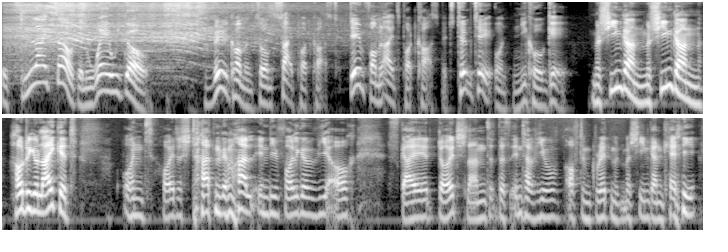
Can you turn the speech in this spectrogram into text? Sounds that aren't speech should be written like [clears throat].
It's lights out and away we go. Willkommen zum Side Podcast, dem Formel 1 Podcast mit Tim T und Nico G. Machine Gun, Machine Gun, how do you like it? Und heute starten wir mal in die Folge, wie auch Sky Deutschland das Interview auf dem Grid mit Machine Gun Kelly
